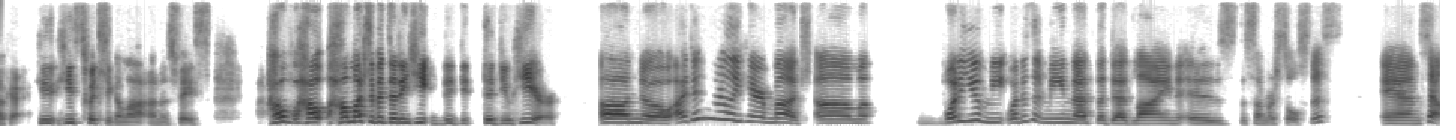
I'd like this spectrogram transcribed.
Okay, he he's twitching a lot on his face. How how how much of it did he he did, did you hear? Uh no, I didn't really hear much. Um, what do you mean? What does it mean that the deadline is the summer solstice? And Sal,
